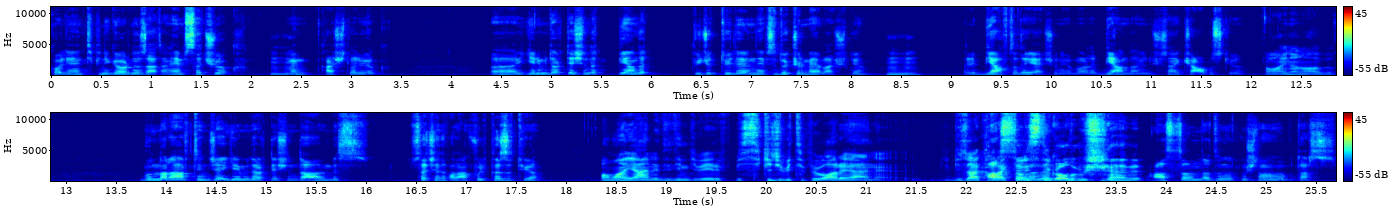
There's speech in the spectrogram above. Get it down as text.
Kolyenin tipini gördün zaten. Hem saçı yok Hı hı. hem kaşları yok. E, 24 yaşında bir anda vücut tüylerinin hepsi dökülmeye başlıyor. Hı hı. Böyle bir haftada yaşanıyor bu arada. Bir anda hani düşünsene kabus gibi. Aynen abi. Bunlar artınca 24 yaşında abimiz saçını falan full kazıtıyor. Ama yani dediğim gibi herif bir sikici bir tipi var yani. Yani. Güzel karakteristik Hastalığının- olmuş yani. Hastalığın adını unutmuştum ama bu tarz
